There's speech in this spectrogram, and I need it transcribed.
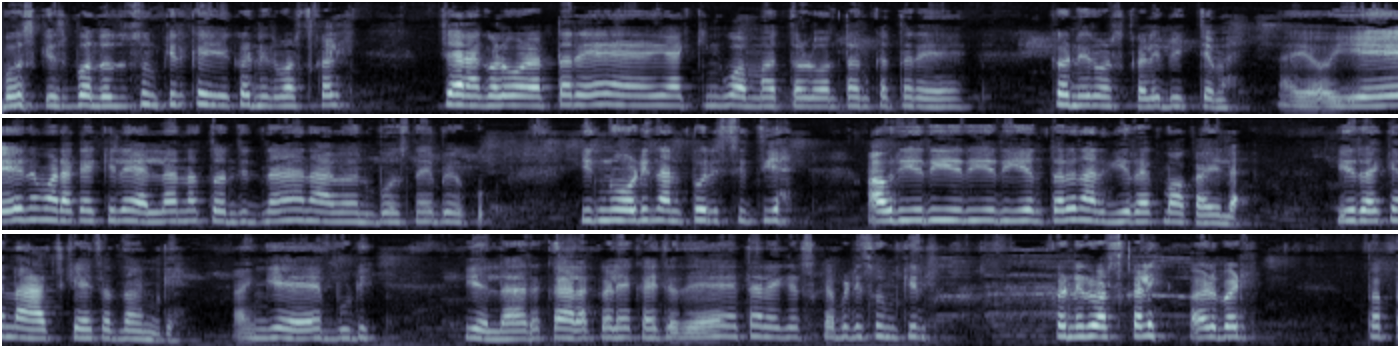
ಬಸ್ ಗಿಸ್ ಬಂದದ್ದು ಸುಮ್ಕಿರಿ ಕೈ ಕಣ್ಣೀರು ಒರ್ಸ್ಕೊಳ್ಳಿ. ಜನಗಳು ಓಡಾಡ್ತಾರೆ ಯಾಕೆ ಹಿಂಗೆ ಮಾತಾಡು ಅಂತ ಅನ್ಕೋತಾರೆ ಕಣ್ಣೀರು ಒರ್ಸ್ಕೊಳ್ಳಿ ಬಿಕ್ತೆಮ್ಮ ಅಯ್ಯೋ, ಏನು ಮಾಡೋಕ್ಕಾಗಿಲ್ಲ ಎಲ್ಲನ ತಂದಿದ್ನ, ನಾವೇ ಅನುಭವಿಸ್ಲೇಬೇಕು ಈಗ ನೋಡಿ ನನ್ನ ಪರಿಸ್ಥಿತಿ. ಅವ್ರು ಇರಿ ಇರಿ ಇರಿ ಅಂತಾರೆ, ನನಗೆ ಇರೋಕ್ಕೆ ಮಕ ಇಲ್ಲ. ಇರೋಕ್ಕೆ ನಾಚಿಕೆ ಆಯ್ತದ ನನಗೆ. ಹಂಗೆ ಬಿಡಿ. ಎಲ್ಲಾರು ಕಾಲ ಕಳೆಯೋಕ್ಕಾಯ್ತದೆ ತಲೆಗೆಸ್ಕೊಬಿಡಿ ಸುಮ್ಕಿರಿ. ಕಣ್ಣೀರು ಒರ್ಸ್ಕೊಳ್ಳಿ, ಅಳ್ಬೇಡಿ. ಪಾಪ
